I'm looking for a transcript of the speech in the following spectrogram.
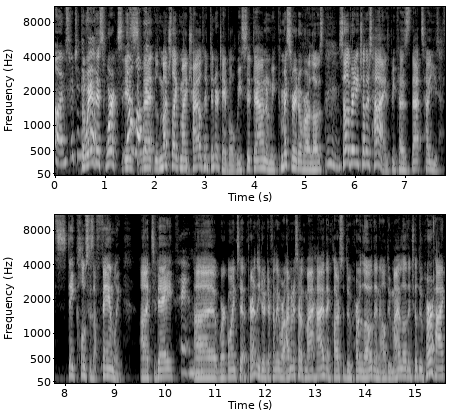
I'm switching The way up. this works is No, that much like my childhood dinner table, we sit down and we commiserate over our lows, Mm-hmm. celebrate each other's highs because that's how you stay close as a family. Uh, today, uh, we're going to apparently do it differently. Where I'm going to start with my high, then Clarissa will do her low, then I'll do my low, then she'll do her high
